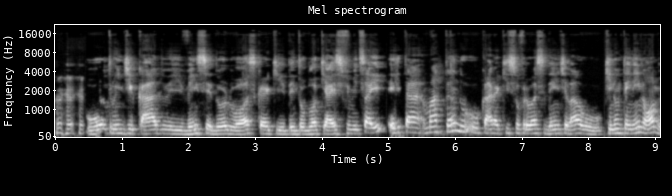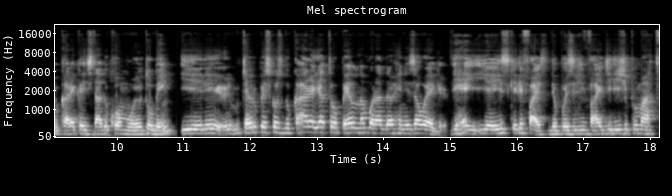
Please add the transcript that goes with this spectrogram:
o outro indicado e vencedor do Oscar que tentou bloquear esse filme de sair. Ele tá matando o cara que sofreu um acidente lá, o que não tem nem nome, o cara é acreditado como Eu Tô Bem. E ele, ele quebra o pescoço do cara e atropela o namorado da Renée Zellweger. E é, e é isso que ele faz. Depois ele vai e dirige pro mato.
